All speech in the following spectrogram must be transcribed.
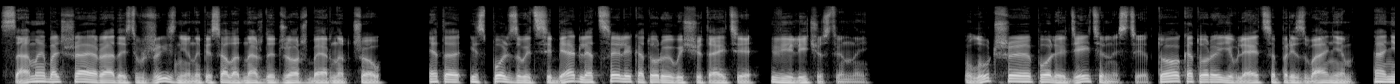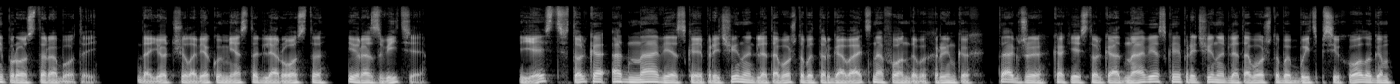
«Самая большая радость в жизни», написал однажды Джордж Бернард Шоу, это использовать себя для цели, которую вы считаете величественной. Лучшее поле деятельности — то, которое является призванием, а не просто работой. Дает человеку место для роста и развития. Есть только одна веская причина для того, чтобы торговать на фондовых рынках, так же, как есть только одна веская причина для того, чтобы быть психологом,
